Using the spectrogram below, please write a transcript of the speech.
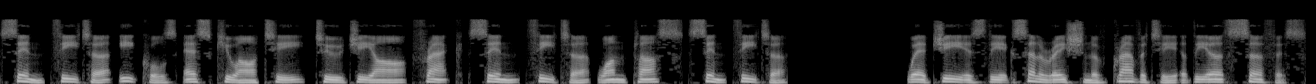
sin theta equals sqrt 2 gr frac sin theta 1 plus sin theta where g is the acceleration of gravity at the Earth's surface.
